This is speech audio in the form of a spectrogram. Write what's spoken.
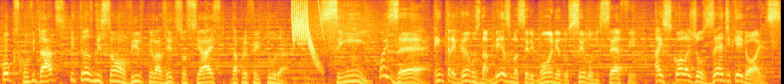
poucos convidados e transmissão ao vivo pelas redes sociais da Prefeitura. Sim, pois é. Entregamos na mesma cerimônia do selo Unicef a Escola José de Queiroz.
